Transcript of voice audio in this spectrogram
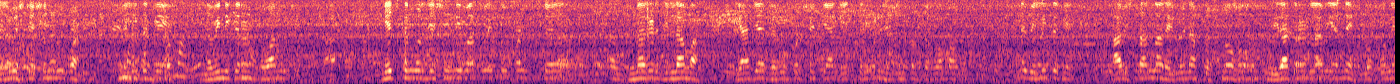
રેલવે સ્ટેશનનું પણ બીજી તકે નવીનીકરણ થવાનું છે. ગેજ કન્વર્ઝેશનની વાત હોય તો પણ જૂનાગઢ જિલ્લામાં જ્યાં જ્યાં જરૂર પડશે ત્યાં ગેજ કન્વર્ઝેશન પણ કરવામાં આવશે. અને વહેલી તકે આ વિસ્તારના રેલવેના પ્રશ્નો નિરાકરણ લાવી અને લોકોને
